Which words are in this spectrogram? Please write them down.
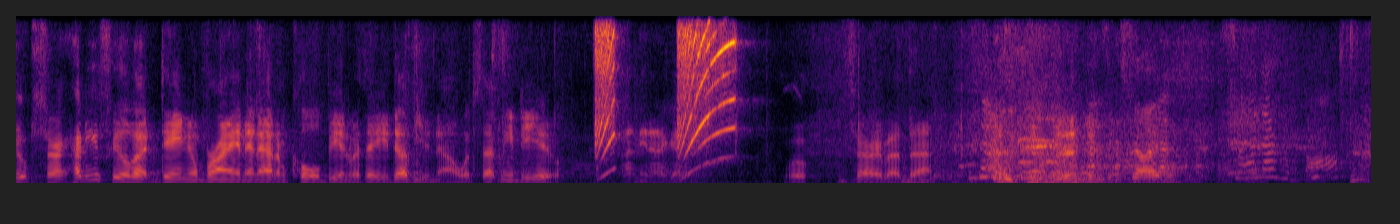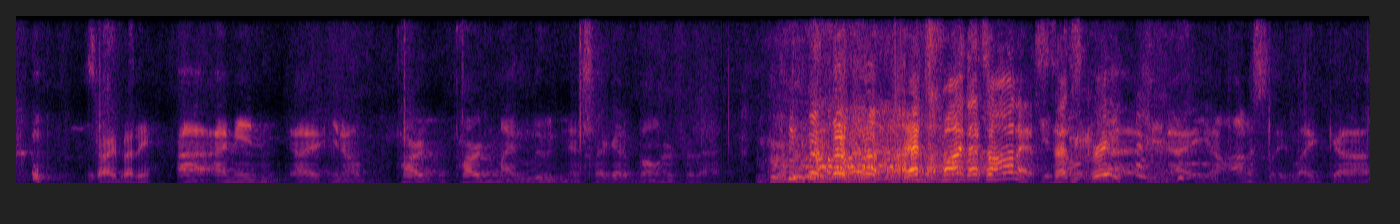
Oops, sorry. How do you feel about Daniel Bryan and Adam Cole being with AEW now? What's that mean to you? I mean, I got. Well, sorry about that. Someone have a bomb? Sorry, buddy. Uh, I mean, uh, you know, pardon, pardon my lewdness. I got a boner for that. That's fine. That's honest. You That's know, great. Yeah, I mean, I, you know, honestly, like, uh,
